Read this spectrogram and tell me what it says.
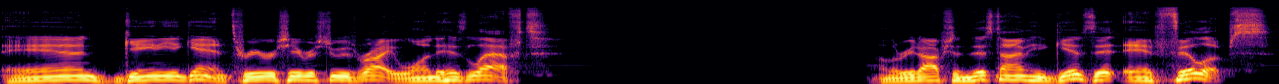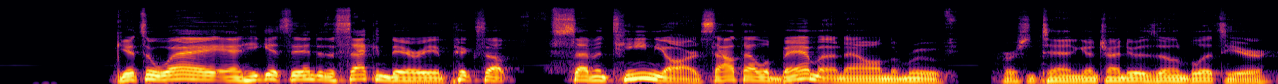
And Gainey again. Three receivers to his right, one to his left. On the read option this time, he gives it, and Phillips gets away, and he gets into the secondary and picks up 17 yards. South Alabama now on the move. First and 10, going to try and do his zone blitz here.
